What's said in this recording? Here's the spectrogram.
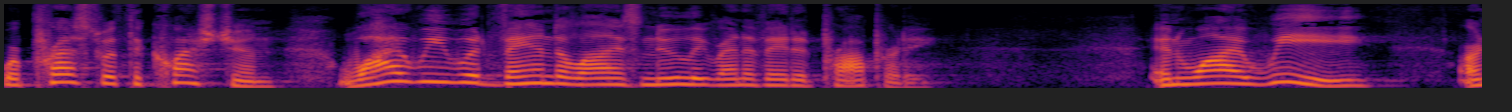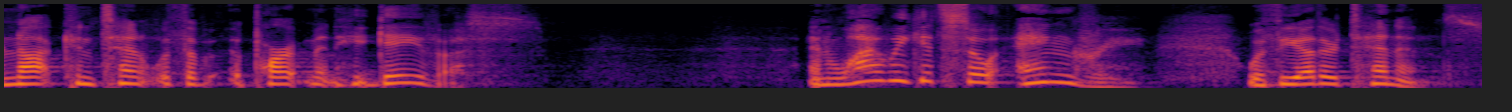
we're pressed with the question why we would vandalize newly renovated property and why we are not content with the apartment he gave us and why we get so angry with the other tenants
